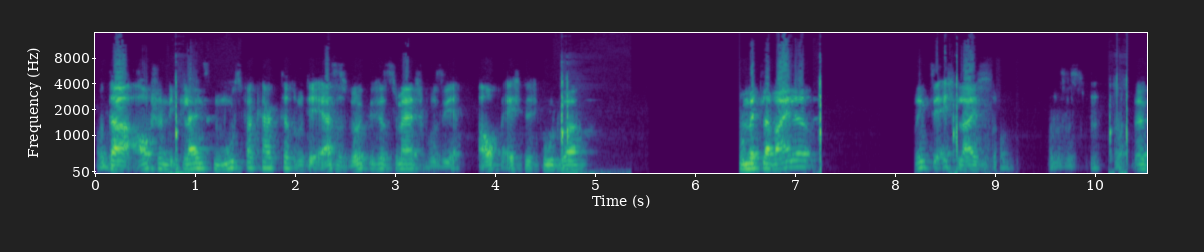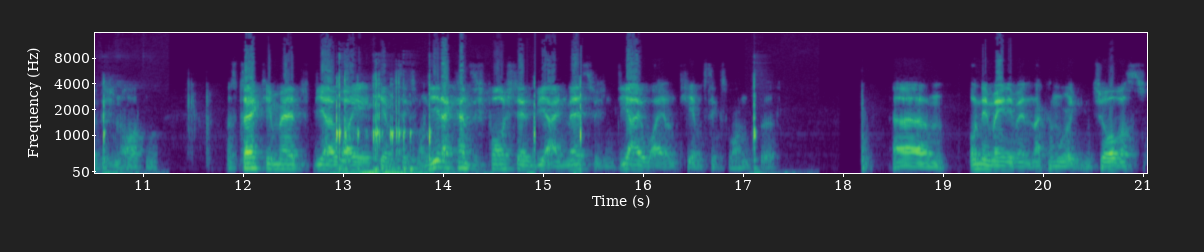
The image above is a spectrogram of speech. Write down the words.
und da auch schon die kleinsten Moves verkackt hat und ihr erstes wirkliches Match, wo sie auch echt nicht gut war. Und mittlerweile bringt sie echt Leistung. Und es ist wirklich in Ordnung. Das Tag Team Match, DIY gegen TM61. Jeder kann sich vorstellen, wie ein Match zwischen DIY und TM61 wird. Ähm, und im Main Event Nakamura gegen Joe, was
